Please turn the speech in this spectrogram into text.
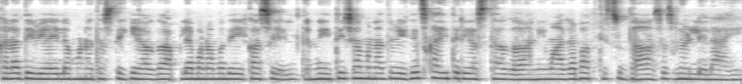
कला देवी आईला म्हणत असते की अगं आपल्या मनामध्ये एक असेल तर नीतीच्या मनात वेगळंच काहीतरी असतं अगं आणि माझ्या बाबतीत सुद्धा असंच घडलेलं आहे.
